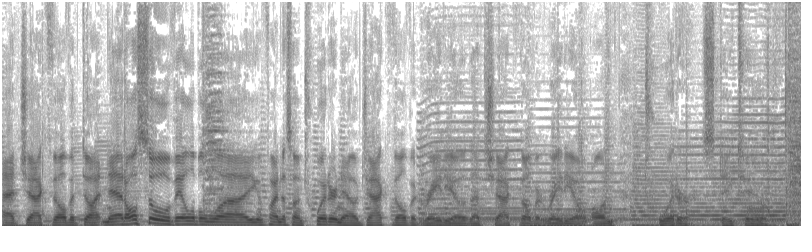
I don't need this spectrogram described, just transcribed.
at jackvelvet.net. Also available, uh, you can find us on Twitter now, Jack Velvet Radio. That's Jack Velvet Radio on Twitter. Stay tuned.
